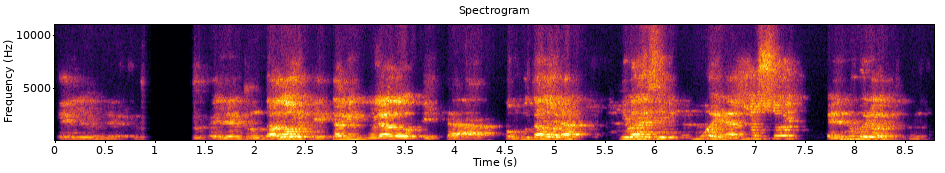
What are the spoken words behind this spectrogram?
el, el enrutador que está vinculado a esta computadora y va a decir, bueno, yo soy el número este.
